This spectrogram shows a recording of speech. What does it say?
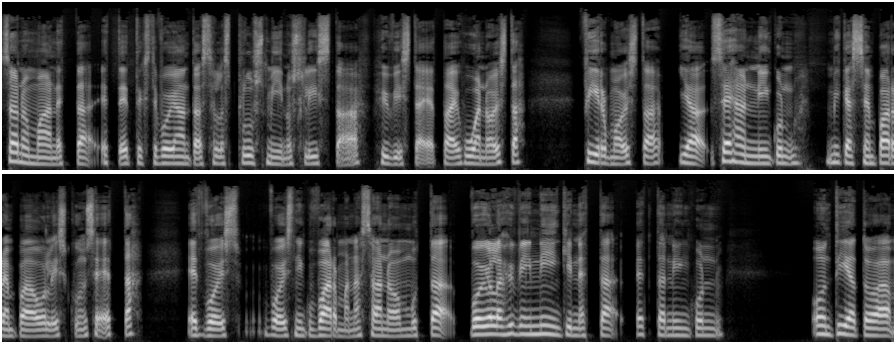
sanomaan, että, että ettekö te voi antaa sellaista plus-miinus-listaa hyvistä tai huonoista firmoista. Ja sehän niin kuin, mikä sen parempaa olisi kuin se, että – että voisi vois niinku varmana sanoa, mutta voi olla hyvin niinkin, että, että niinku on tietoa,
